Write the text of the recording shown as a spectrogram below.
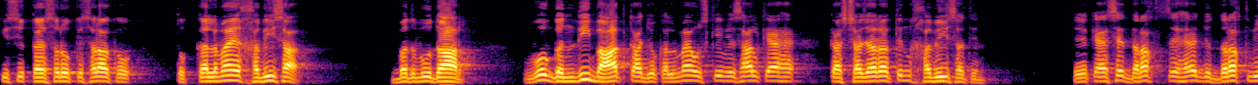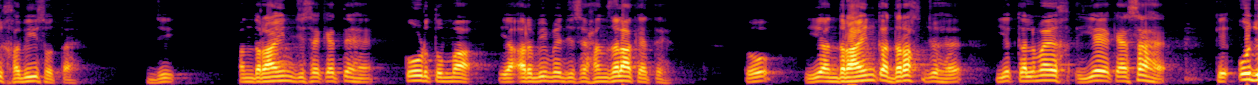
کسی کیسر و کسرا کو، تو کلمہ خبیصہ بدبودار، وہ گندی بات کا جو کلمہ ہے، اس کی مثال کیا ہے؟ کا شجرتن خبیصتن ایک ایسے درخت سے ہے جو درخت بھی خبیص ہوتا ہے۔ جی اندرائن جسے کہتے ہیں، کوڑ تما یا عربی میں جسے حنزلہ کہتے ہیں۔ تو یہ اندرائن کا درخت جو ہے یہ کلمہ یہ ایک ایسا ہے کہ اج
